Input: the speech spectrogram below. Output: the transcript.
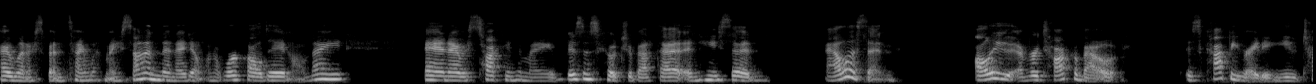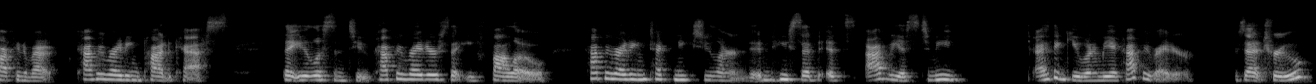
I want to spend time with my son and I don't want to work all day and all night. And I was talking to my business coach about that, and he said, Alison, all you ever talk about is copywriting. You talking about copywriting podcasts that you listen to, copywriters that you follow, copywriting techniques you learned. And he said, It's obvious to me. I think you want to be a copywriter. Is that true?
